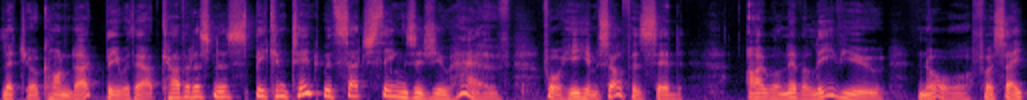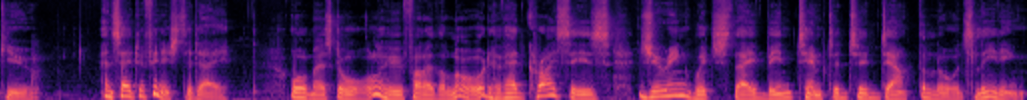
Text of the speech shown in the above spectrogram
Let your conduct be without covetousness, be content with such things as you have, for he himself has said, I will never leave you nor forsake you. And so to finish today, almost all who follow the Lord have had crises during which they've been tempted to doubt the Lord's leading.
